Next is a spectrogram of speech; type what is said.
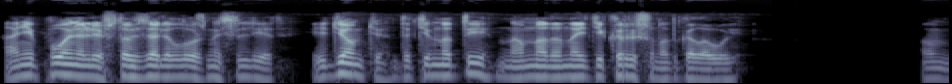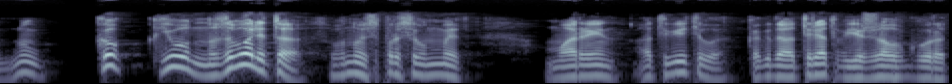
Они поняли, что взяли ложный след. Идемте, до темноты нам надо найти крышу над головой. «Ну, как его называли-то?» — вновь спросил Мэтт. Марин ответила, когда отряд въезжал в город.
